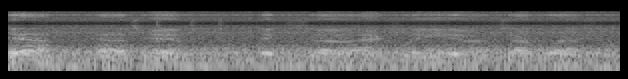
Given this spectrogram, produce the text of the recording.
Yeah, yeah, that's Yeah, weird. it's uh, actually uh, southwest.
